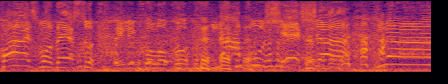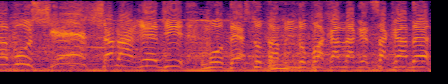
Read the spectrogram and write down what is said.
faz, Modesto. Ele colocou na bochecha, na bochecha da rede. Modesto tá abrindo o placar na rede sacada.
